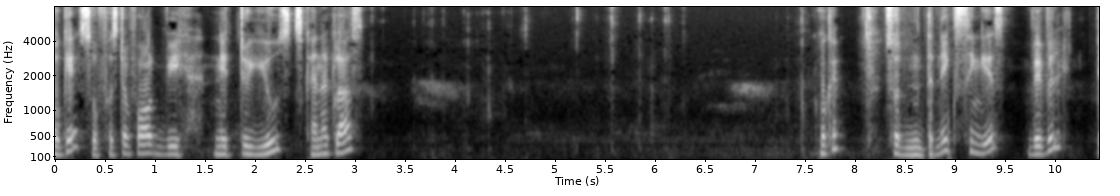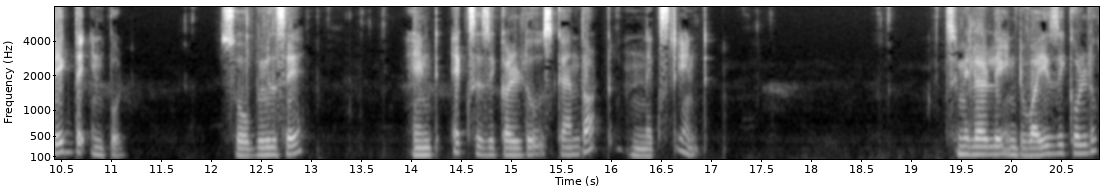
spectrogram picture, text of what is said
okay. So first of all we need to use scanner class. Okay. So the next thing is we will take the input. So we will say int x is equal to scan dot next int similarly int y is equal to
